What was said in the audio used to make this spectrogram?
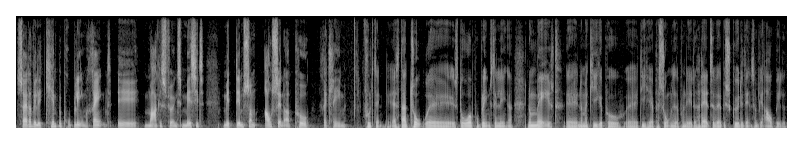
så er der vel et kæmpe problem rent øh, markedsføringsmæssigt med dem, som afsender på reklame. Fuldstændig. Altså, der er to øh, store problemstillinger. Normalt, øh, når man kigger på øh, de her personligheder på nettet, har det altid været at beskytte den, som bliver afbildet.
